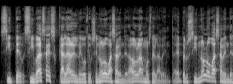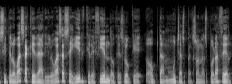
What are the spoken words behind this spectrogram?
si, te, si vas a escalar el negocio, si no lo vas a vender, ahora hablamos de la venta, ¿eh? pero si no lo vas a vender, si te lo vas a quedar y lo vas a seguir creciendo, que es lo que optan muchas personas por hacer,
